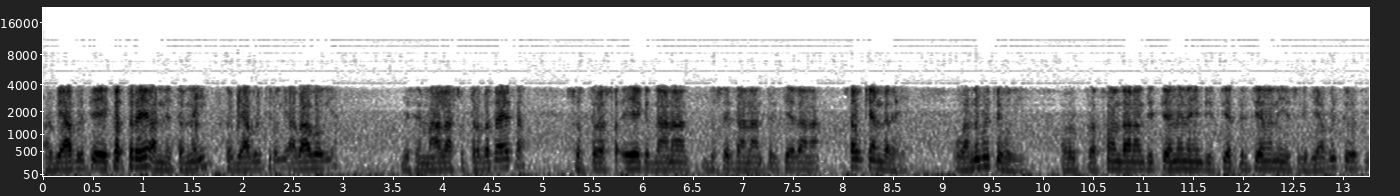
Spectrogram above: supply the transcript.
और व्यावृत्ति एकत्र है, अन्यत्र नहीं तो व्यावृत्ति हो गया, अभाव हो गया। जैसे माला सूत्र बताया था, सूत्र एक दाना, दूसरे दाना, तृतीय दाना, सबके अंदर है। वो अनुभूति होगी। और प्रथम दाना द्वितीय में नहीं, द्वितीय, तृतीय में नहीं इसकी व्यावृत्ति होती।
